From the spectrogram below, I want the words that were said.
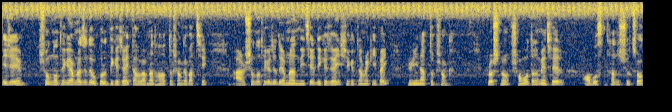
এই যে শূন্য থেকে আমরা যদি উপরের দিকে যাই, তাহলে আমরা ধনাত্মক সংখ্যা পাচ্ছি। আর শূন্য থেকে যদি আমরা নিচের দিকে যাই, সেক্ষেত্রে আমরা কি পাই? ঋণাত্মক সংখ্যা। প্রশ্ন, সমতল মেঝের অবস্থান সূচক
